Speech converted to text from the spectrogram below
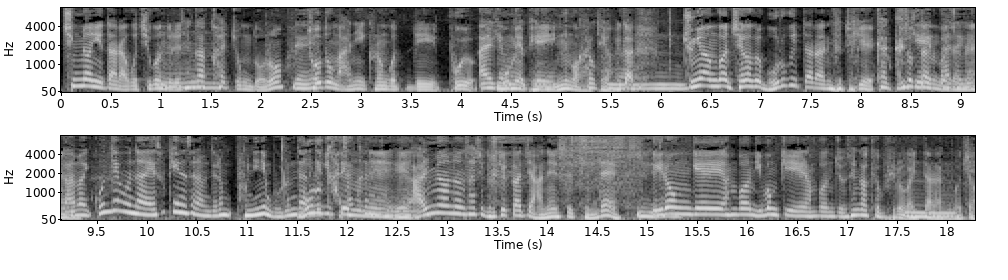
측면이다라고 직원들이 생각할 정도로 음. 네. 저도 많이 그런 것들이 보, 알게 몸에. 배에 있는 것 같아요. 그렇군요. 그러니까 음. 중요한 건 제가 그걸 모르고 있다라는 게 되게 그러니까 무섭다는 맞아요. 거잖아요. 남아 꼰대 문화에 속해 있는 사람들은 본인이 모른다는 모르기 게 가장 때문에 큰 예, 알면은 사실 그렇게까지 안 했을 텐데 네. 이런 게 한번 이번 기회에 한번 좀 생각해 볼 필요가 있다라는 거죠.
